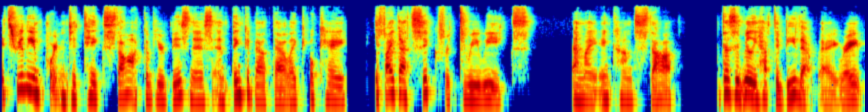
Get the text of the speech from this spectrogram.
It's really important to take stock of your business and think about that. Like, okay, if I got sick for three weeks and my income stopped, does it really have to be that way, right?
